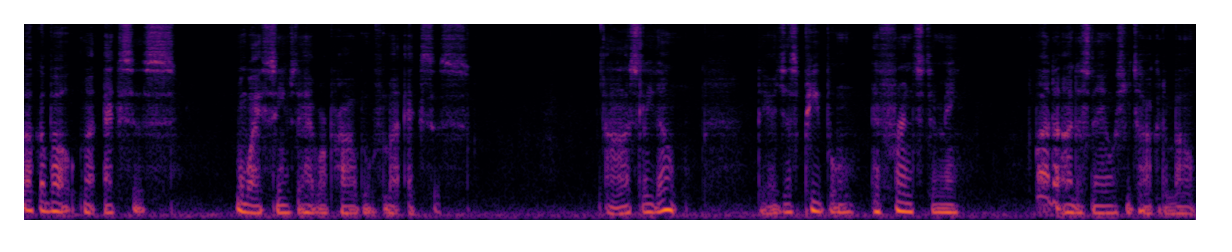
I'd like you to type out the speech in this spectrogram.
Talk about my exes. My wife seems to have a problem with my exes. I honestly don't. They're just people and friends to me. But I don't understand what she's talking about.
